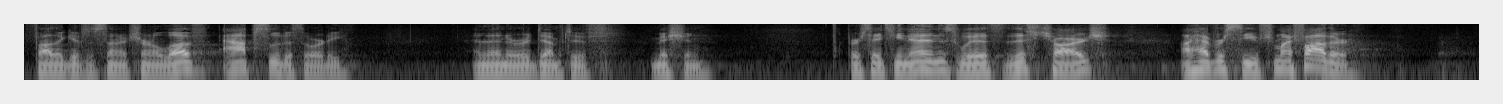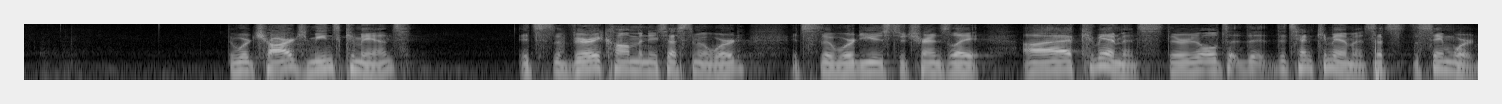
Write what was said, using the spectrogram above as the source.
Father gives the Son eternal love, absolute authority, and then a redemptive mission. Verse 18 ends with this charge I have received from my Father. The word charge means command. It's the very common New Testament word. It's the word used to translate uh, commandments. They're old, the, the Ten Commandments. That's the same word.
